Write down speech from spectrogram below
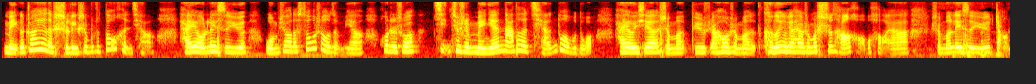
每个专业的实力是不是都很强，还有类似于我们学校的 social 怎么样，或者说进就是每年拿到的钱多不多，还有一些什么，比如然后什么可能有些还有什么食堂好不好呀，什么类似于长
